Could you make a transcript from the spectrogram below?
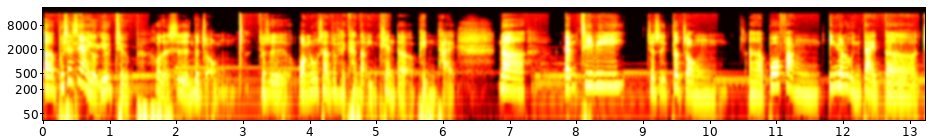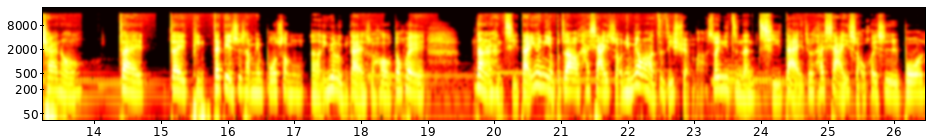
呃，不像现在有 YouTube 或者是那种就是网络上就可以看到影片的平台，那 MTV 就是各种呃播放音乐录影带的 channel，在在平在电视上面播送呃音乐录影带的时候都会。让人很期待，因为你也不知道他下一首，你没有办法自己选嘛，所以你只能期待，就是他下一首会是播，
